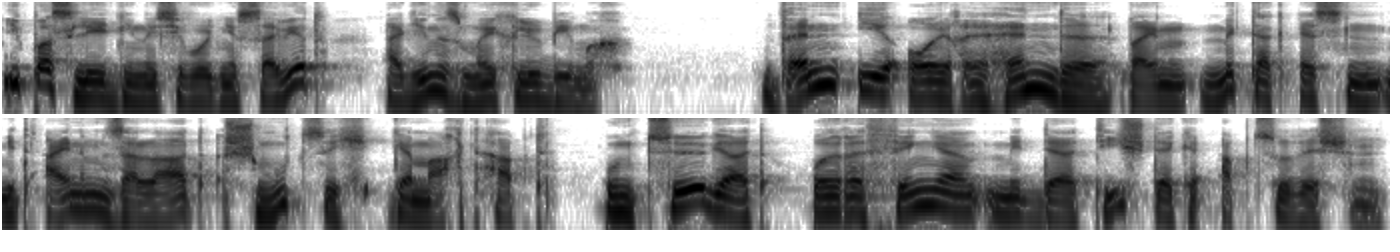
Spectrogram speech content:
И последний на сегодня совет, один из моих любимых – Wenn ihr eure Hände beim Mittagessen mit einem Salat schmutzig gemacht habt und zögert, eure Finger mit der Tischdecke abzuwischen,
